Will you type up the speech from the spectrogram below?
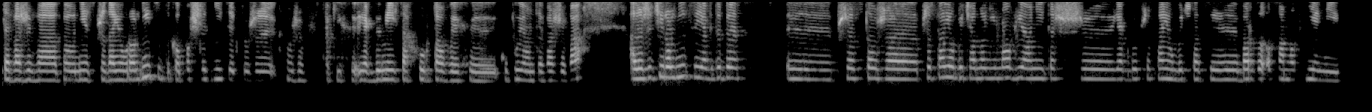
te warzywa to nie sprzedają rolnicy, tylko pośrednicy, którzy, którzy w takich jakby miejscach hurtowych kupują te warzywa. Ale że ci rolnicy jak gdyby y, przez to, że przestają być anonimowi, oni też y, jakby przestają być tacy bardzo osamotnieni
